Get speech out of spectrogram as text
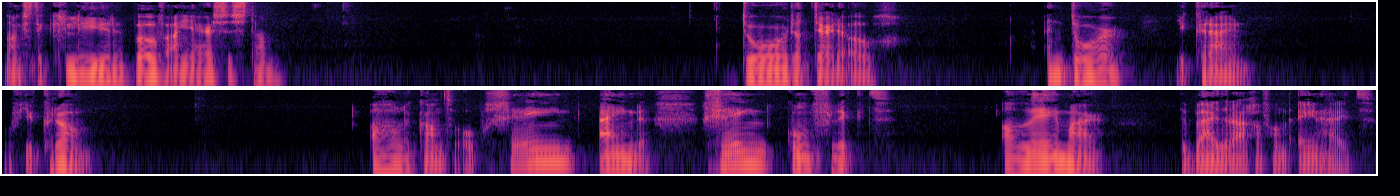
langs de klieren bovenaan je hersenstam, door dat derde oog. En door je kruin. Of je kroon. Alle kanten op, geen einde, geen conflict, alleen maar de bijdrage van eenheid.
